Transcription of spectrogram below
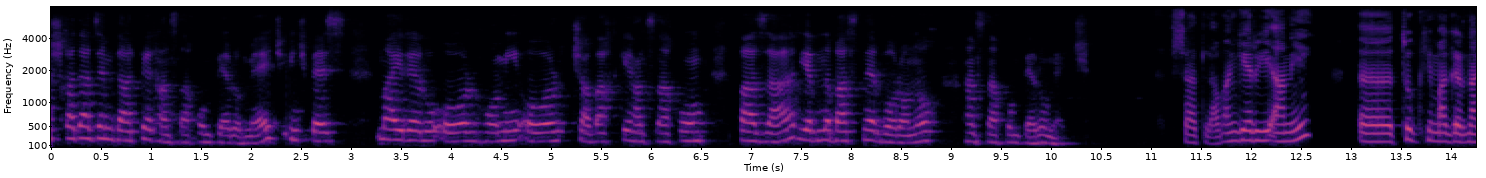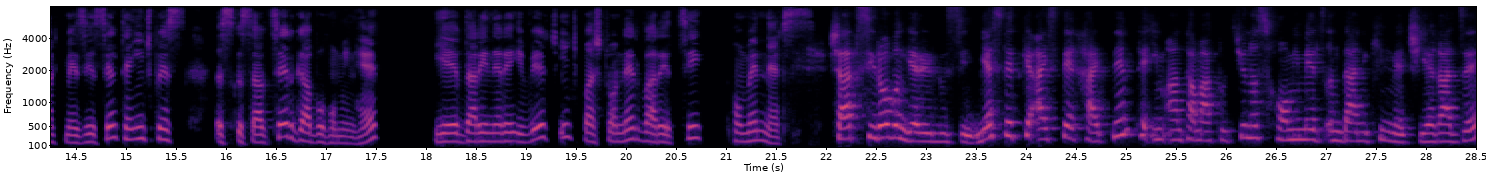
աշխատած եմ դարբեր հանձնախումբերու մեջ, ինչպես Մայրելու օր, Հոմի օր, Չավախկի հանձնախումբ, Բազար եւ նպաստներ որոնող հանձնախումբերու մեջ։ Շատ լավ, անգերուի անի, դուք հիմա գրնակ մեզ ասել, թե ինչպես սկսավ ծեր գաբուհումին հետ եւ դարիները ի վերջ ինչ պաշտոններ վարեցիք հոմեններս։ Շատ սիրով ընկերի Լուսին։ Ես պետք է այստեղ հայտնեմ, թե իմ անդամակցությունս հոմի մեծ ընտանիքին մեջ եղած է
